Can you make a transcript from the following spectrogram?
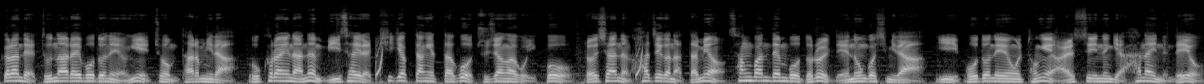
그런데 두 나라의 보도 내용이 좀 다릅니다. 우크라이나는 미사일에 피격당했다고 주장하고 있고 러시아는 화재가 났다며 상반된 보도를 내놓은 것입니다. 이 보도 내용을 통해 알 수 있는 게 하나 있는데요.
